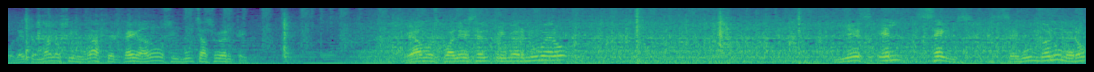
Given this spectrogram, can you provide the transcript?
Boleto en mano si jugaste Pega 2 y mucha suerte. Veamos cuál es el primer número. Y es el 6. Segundo número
